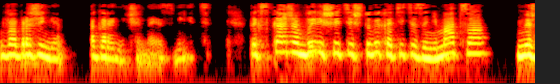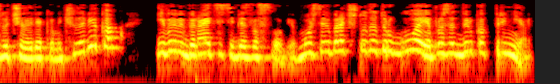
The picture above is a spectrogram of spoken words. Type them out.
воображение ограниченное, извините. Так скажем, вы решите, что вы хотите заниматься между человеком и человеком, и вы выбираете себе злословие. Можете выбрать что-то другое, я просто беру как пример.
